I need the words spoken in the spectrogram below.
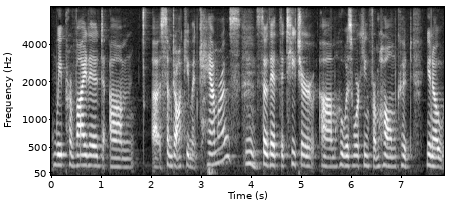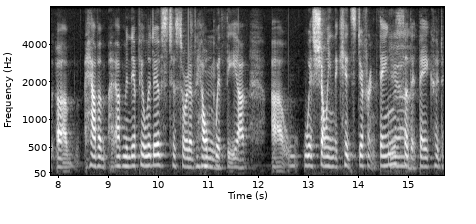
we provided um, uh, some document cameras so that the teacher um, who was working from home could, you know, uh, have, a, have manipulatives to sort of help with the, uh, with showing the kids different things so that they could,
